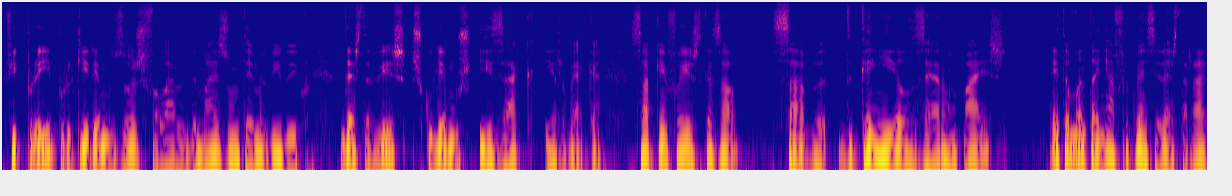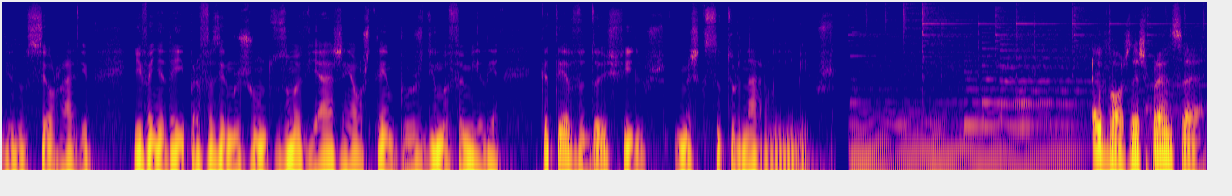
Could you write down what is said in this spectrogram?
Fique por aí porque iremos hoje falar-lhe de mais um tema bíblico. Desta vez escolhemos Isaac e Rebeca. Sabe quem foi este casal? Sabe de quem eles eram pais? Então mantenha a frequência desta rádio no seu rádio e venha daí para fazermos juntos uma viagem aos tempos de uma família que teve dois filhos, mas que se tornaram inimigos. A Voz da Esperança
